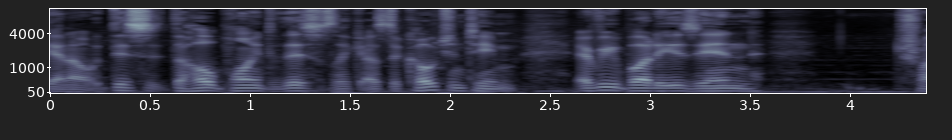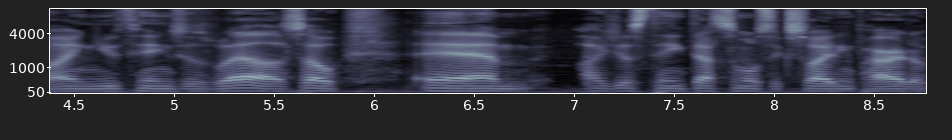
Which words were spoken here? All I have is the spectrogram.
you know this is the whole point of this is like as the coaching team everybody is in trying new things as well so um i just think that's the most exciting part of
